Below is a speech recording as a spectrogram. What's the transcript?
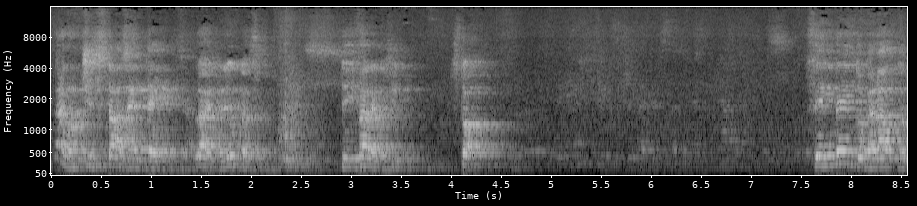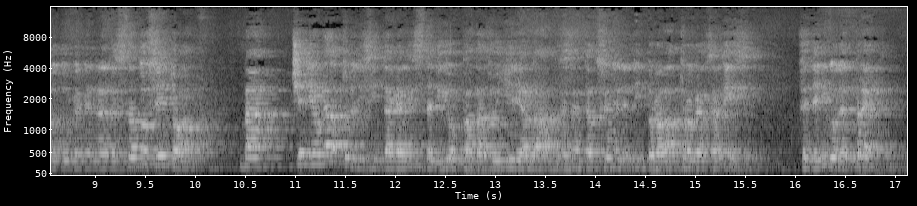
là non ci sta sentenza, là è una devi fare così, stop. Ferimento peraltro dove viene arrestato Setola, ma ce n'è un altro di sindacalista di cui ho parlato ieri alla presentazione del libro L'altro casalese, Federico Del Prete,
